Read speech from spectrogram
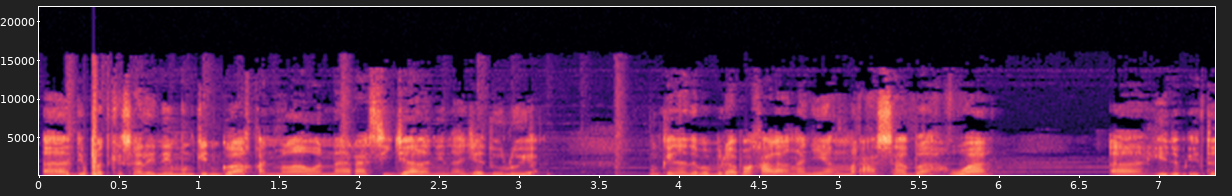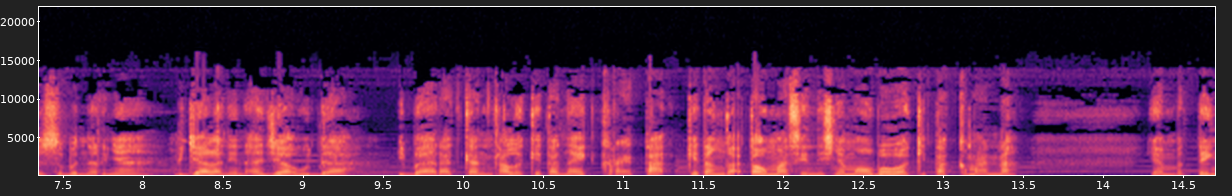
uh, di podcast kali ini mungkin gue akan melawan narasi jalanin aja dulu ya. Mungkin ada beberapa kalangan yang merasa bahwa uh, hidup itu sebenarnya dijalanin aja udah. Ibaratkan kalau kita naik kereta kita nggak tahu masinisnya mau bawa kita ke mana. Yang penting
